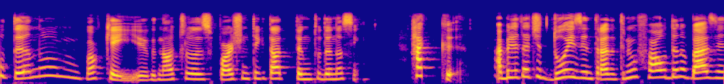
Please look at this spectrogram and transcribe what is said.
O dano, ok, o Nautilus Sport não tem que dar tanto dano assim. Hack. Habilidade 2, entrada triunfal, dano base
